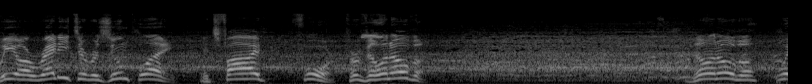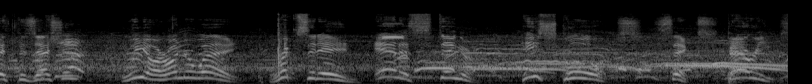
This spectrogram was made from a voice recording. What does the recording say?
We are ready to resume play. It's 5 4 for Villanova. Villanova with possession. We are underway. Rips it in. And a stinger. He scores. Six. Buries.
